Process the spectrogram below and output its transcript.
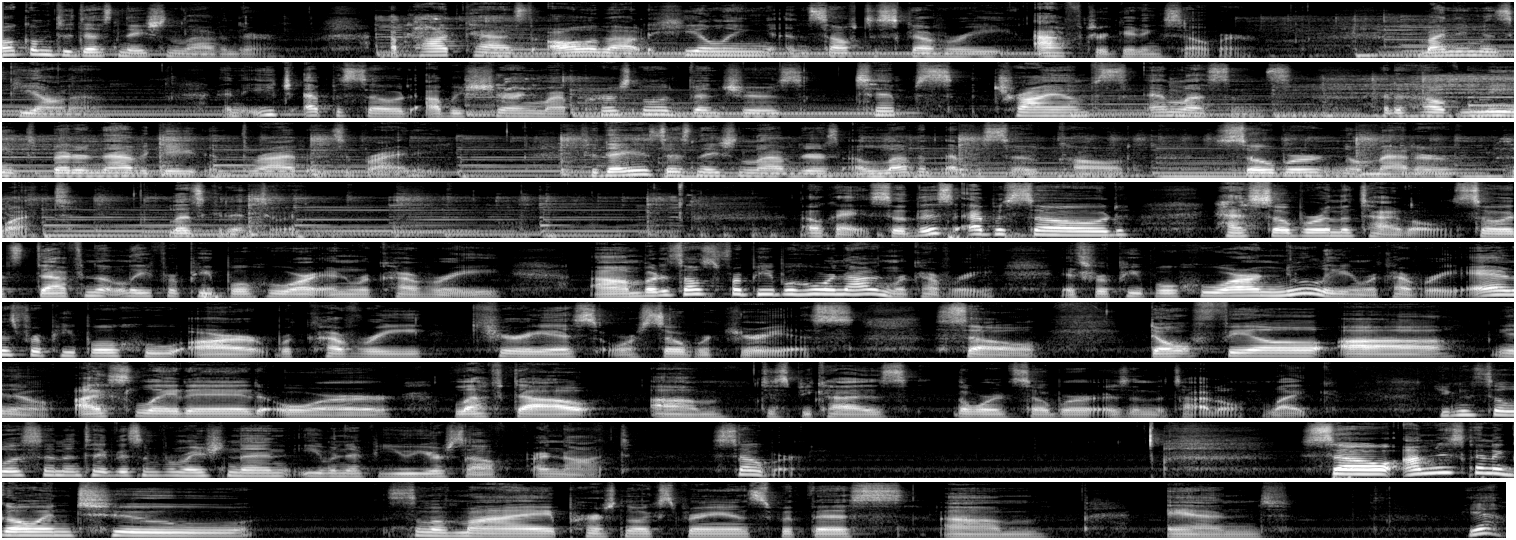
Welcome to Destination Lavender, a podcast all about healing and self discovery after getting sober. My name is Gianna, and each episode I'll be sharing my personal adventures, tips, triumphs, and lessons that have helped me to better navigate and thrive in sobriety. Today is Destination Lavender's 11th episode called Sober No Matter What. Let's get into it. Okay, so this episode has sober in the title, so it's definitely for people who are in recovery, um, but it's also for people who are not in recovery. It's for people who are newly in recovery, and it's for people who are recovery curious or sober curious. So don't feel, uh, you know, isolated or left out um, just because the word sober is in the title. Like, you can still listen and take this information in, even if you yourself are not sober. So, I'm just going to go into some of my personal experience with this um, and yeah,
